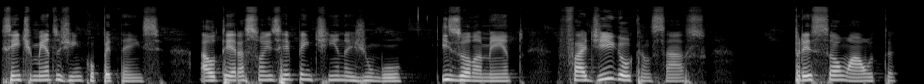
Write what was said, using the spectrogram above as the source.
sentimentos de incompetência, alterações repentinas de humor, isolamento, fadiga ou cansaço, pressão alta,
